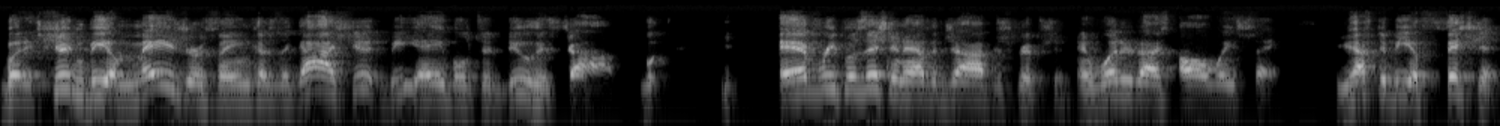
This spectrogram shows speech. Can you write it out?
But it shouldn't be a major thing because the guy should be able to do his job. Every position has a job description. And what did I always say? You have to be efficient.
